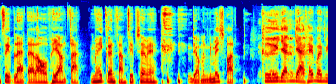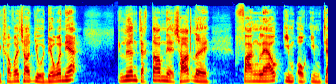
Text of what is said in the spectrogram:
30 แหละ แต่เราพยายามตัดไม่ให้เกิน 30 ใช่ไหม เดี๋ยวมันไม่ช็อต คือยังอยากให้มันมีคำว่าช็อตอยู่ เดี๋ยววันเนี้ยเรื่องจากต้อมเนี่ยช็อตเลย ฟังแล้วอิ่มอกอิ่มใจ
